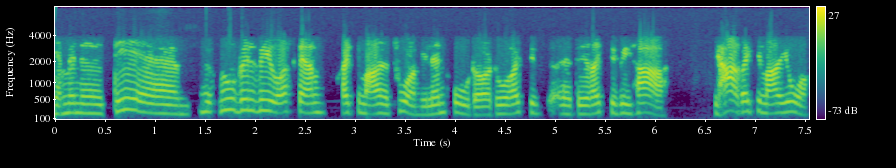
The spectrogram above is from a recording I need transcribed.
Jamen, øh, det er, nu- vil vi jo også gerne rigtig meget naturen i landbruget, og det er rigtigt, øh, det er rigtigt, vi har, vi har rigtig meget jord.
